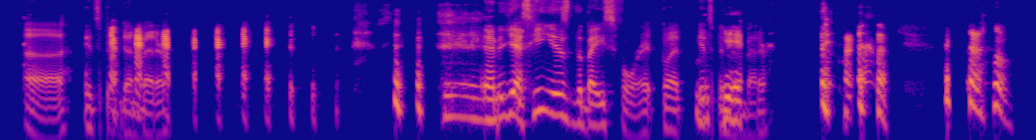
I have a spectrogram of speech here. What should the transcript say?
uh, it's been done better. And yes, he is the base for it, but it's been Yeah. done better.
